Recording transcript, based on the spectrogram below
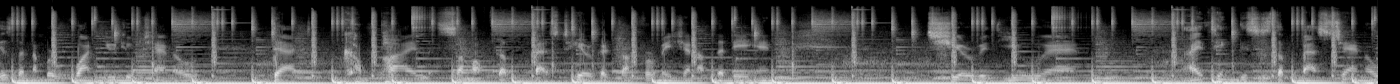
is the number one YouTube channel that compile some of the best haircut transformation of the day and share with you. And I think this is the best channel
